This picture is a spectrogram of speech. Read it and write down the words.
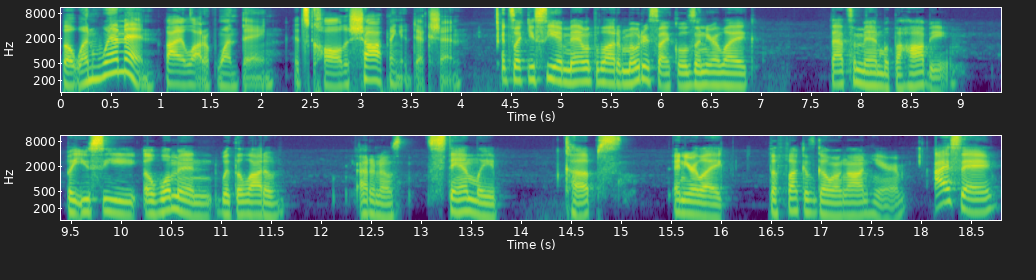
But when women buy a lot of one thing, it's called a shopping addiction. It's like you see a man with a lot of motorcycles and you're like, that's a man with a hobby. But you see a woman with a lot of, I don't know, Stanley cups and you're like, the fuck is going on here? I say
